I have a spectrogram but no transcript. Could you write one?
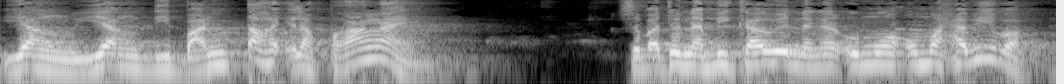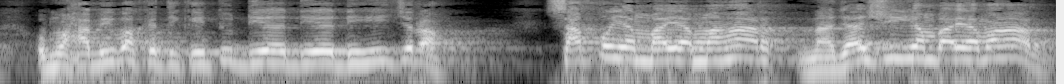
yang yang dibantah ialah perangai. Sebab tu Nabi kahwin dengan Ummu Ummu Habibah. Ummu Habibah ketika itu dia dia dihijrah. Siapa yang bayar mahar? Najasyi yang bayar mahar.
